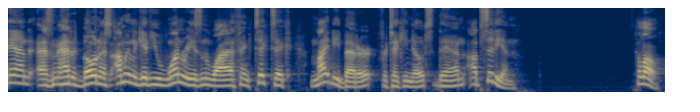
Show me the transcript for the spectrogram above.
And as an added bonus, I'm going to give you one reason why I think TickTick might be better for taking notes than Obsidian. Hello,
